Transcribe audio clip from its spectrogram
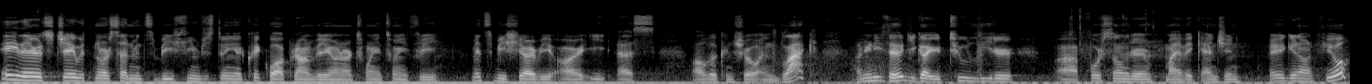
Hey there, it's Jay with Northside Mitsubishi. I'm just doing a quick walk around video on our 2023 Mitsubishi RVR ES all-wheel control in black. Underneath the hood, you got your two liter uh, four cylinder MIVEC engine. Very good on fuel.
